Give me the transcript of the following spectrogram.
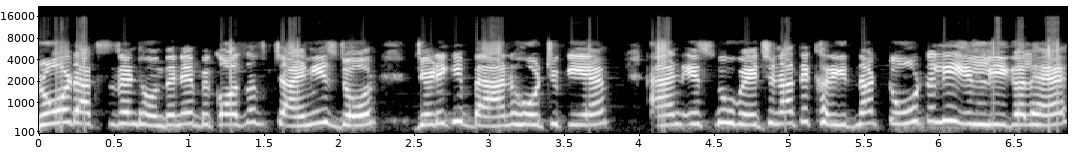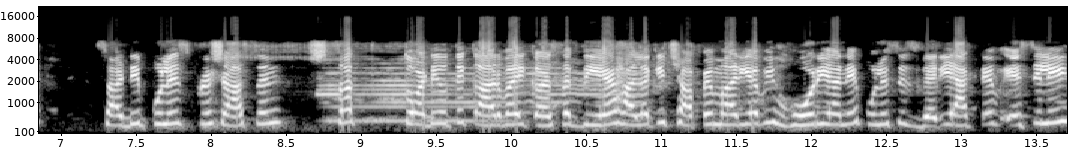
ਰੋਡ ਐਕਸੀਡੈਂਟ ਹੁੰਦੇ ਨੇ ਬਿਕੋਜ਼ ਆਫ ਚਾਈਨੀਜ਼ ਡੋਰ ਜਿਹੜੀ ਕਿ ਬੈਨ ਹੋ ਚੁੱਕੀ ਹੈ ਐਂਡ ਇਸ ਨੂੰ ਵੇਚਣਾ ਤੇ ਖਰੀਦਣਾ ਟੋਟਲੀ ਇਲੀਗਲ ਹੈ ਸਾਡੀ ਪੁਲਿਸ ਪ੍ਰਸ਼ਾਸਨ ਸਖਤ ਤੁਹਾਡੇ ਉੱਤੇ ਕਾਰਵਾਈ ਕਰ ਸਕਦੀ ਹੈ। ਹਾਲਾਂਕਿ ਛਾਪੇਮਾਰੀਆਂ ਵੀ ਹੋ ਰਹੀਆਂ ਨੇ, ਪੁਲਿਸ ਇਜ਼ ਵੈਰੀ ਐਕਟਿਵ ਇਸ ਲਈ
